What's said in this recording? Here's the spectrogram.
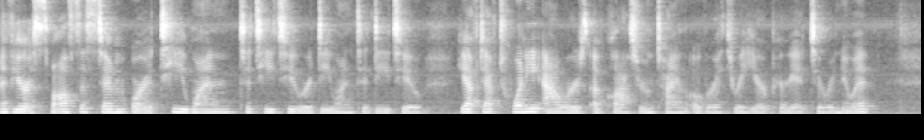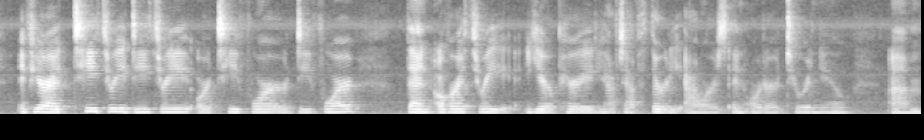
if you're a small system or a T1 to T2 or D1 to D2, you have to have 20 hours of classroom time over a three year period to renew it. If you're a T3, D3, or T4 or D4, then over a three year period, you have to have 30 hours in order to renew um,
